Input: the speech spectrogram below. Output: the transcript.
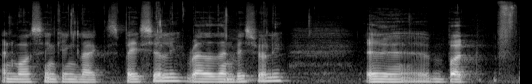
and more thinking like spatially rather than visually. Uh, but f-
